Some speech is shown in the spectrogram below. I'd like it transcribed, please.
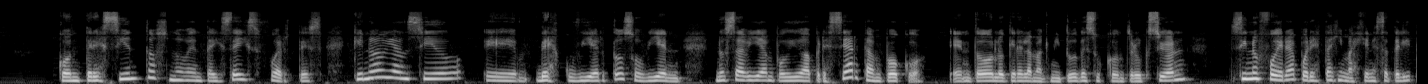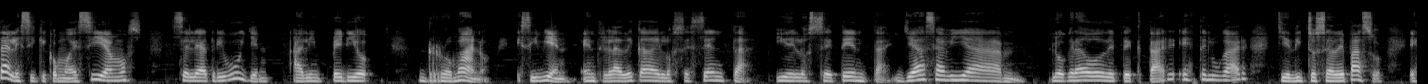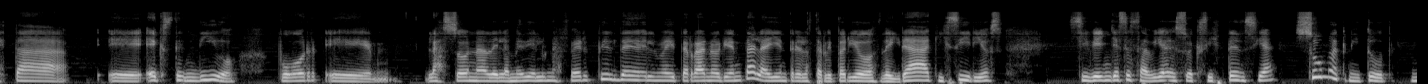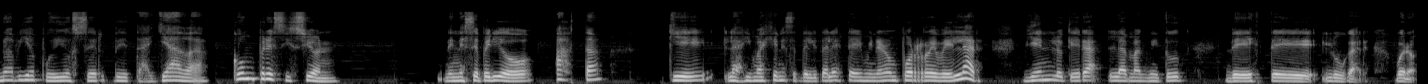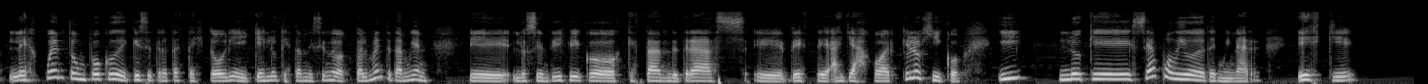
con 396 fuertes que no habían sido eh, descubiertos o bien no se habían podido apreciar tampoco en todo lo que era la magnitud de su construcción, si no fuera por estas imágenes satelitales y que, como decíamos, se le atribuyen al imperio romano. Y si bien entre la década de los 60 y de los 70 ya se había mm, logrado detectar este lugar, que dicho sea de paso, está eh, extendido por eh, la zona de la media luna fértil del Mediterráneo Oriental, ahí entre los territorios de Irak y sirios, si bien ya se sabía de su existencia, su magnitud no había podido ser detallada con precisión en ese periodo hasta que las imágenes satelitales terminaron por revelar bien lo que era la magnitud de este lugar. Bueno, les cuento un poco de qué se trata esta historia y qué es lo que están diciendo actualmente también eh, los científicos que están detrás eh, de este hallazgo arqueológico. Y lo que se ha podido determinar es que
